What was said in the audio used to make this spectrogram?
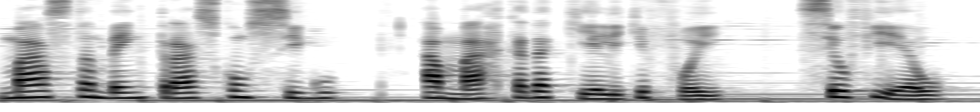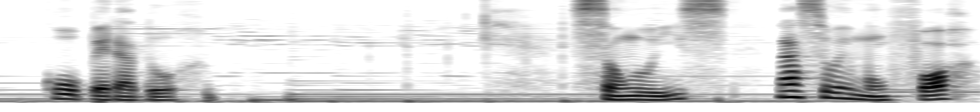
mas também traz consigo a marca daquele que foi seu fiel cooperador. São Luís nasceu em Montfort,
